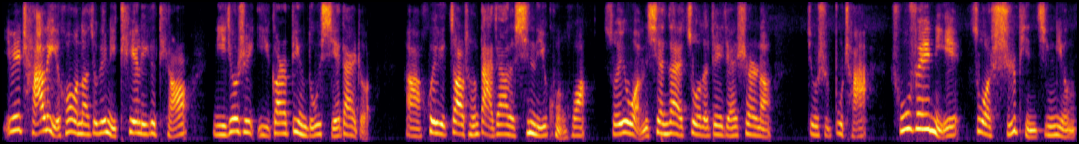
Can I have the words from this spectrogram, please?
因为查了以后呢，就给你贴了一个条，你就是乙肝病毒携带者啊，会造成大家的心理恐慌。所以我们现在做的这件事呢，就是不查。除非你做食品经营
